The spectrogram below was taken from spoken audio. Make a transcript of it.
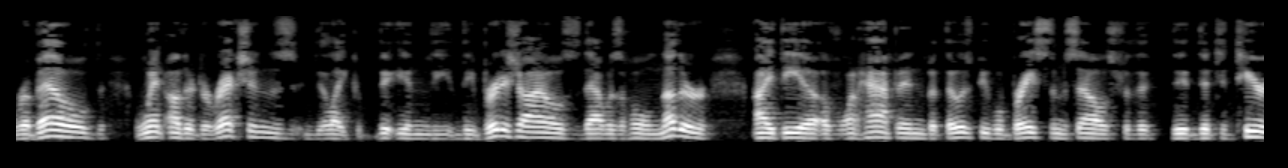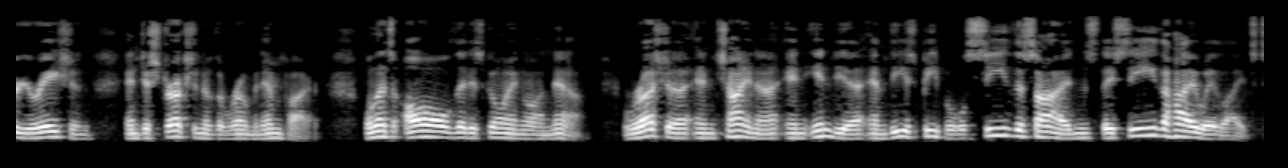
rebelled, went other directions, like in the, the British Isles, that was a whole nother idea of what happened, but those people braced themselves for the, the, the deterioration and destruction of the Roman Empire. Well, that's all that is going on now. Russia and China and India and these people see the signs, they see the highway lights,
